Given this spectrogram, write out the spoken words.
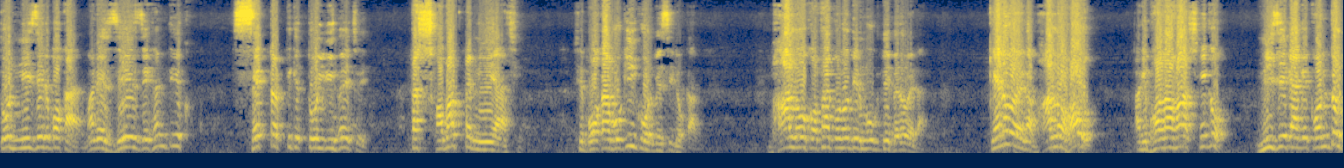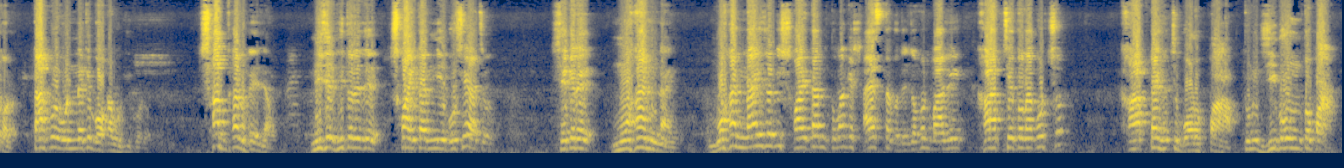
তোর নিজের বকা। মানে যে যেখান থেকে সেক্টর থেকে তৈরি হয়েছে, তার স্বভাবটা নিয়ে আছে। সে বকাবকি করবে চিরকাল ভালো কথা কোনোদিন মুখ দিয়ে বেরোবে না। কেন বেরোবে না? ভালো হও। আগে ভলা হওয়া শেখো। নিজেকে আগে কন্ট্রোল করো। তারপর অন্যকে বকাবকি করো। সাবধান হয়ে যাও। নিজের ভিতরে যে শয়তান নিয়ে বসে আছো, সেখানে মহান নাই। মহান নাই যদি শয়তান তোমাকে সায়স্তা করে। যখন বাজে খারাপ চেতনা করছ, খারাপটাই হচ্ছে বড় পাপ। তুমি জীবন্ত পাপ।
